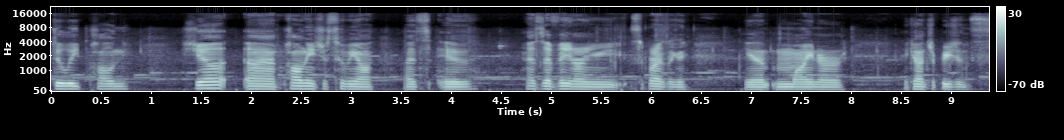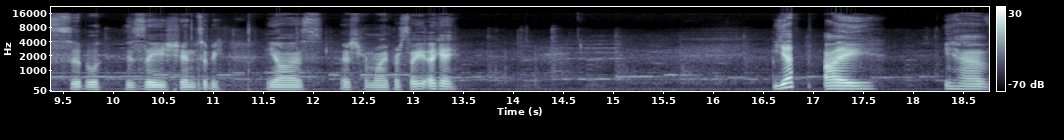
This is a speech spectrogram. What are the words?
delete Polynesia. Uh Polynesia to be on. Is has a very surprisingly yeah, minor contribution to civilization to be honest that's from my perspective. Okay. Yep I you have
